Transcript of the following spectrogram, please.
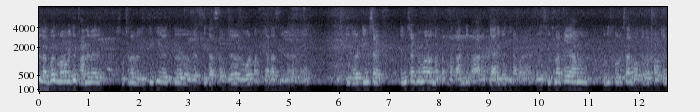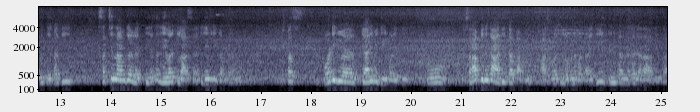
लगभग नौ बजे थाने में सूचना मिली थी कि एक व्यक्ति का शव जो है लोअर भक्तियाना श्रीनगर में उसकी जो है टीन साइड टीन साइड नुमा मकान के बाहर क्यारी में गिरा पड़ा है। तो इस सूचना पे हम पुलिस फोर्स साहब मौके पर पहुँचे तो देखा कि सचिन नाम का व्यक्ति है लेबर क्लास है, लेबरी करता है उसका बॉडी जो है क्यारी में गिरी पड़ी थी। तो शराब पीने का आदि था काफ़ी। आस पड़ोस लोगों ने बताया कि ड्रिंक करने का ज़्यादा आदि था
